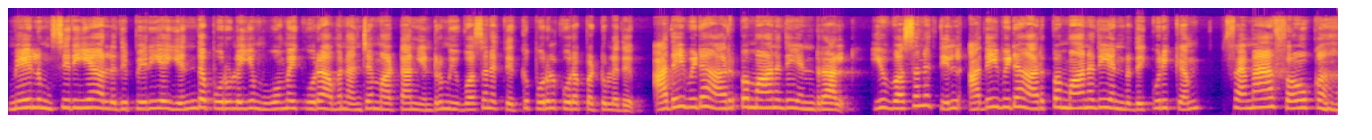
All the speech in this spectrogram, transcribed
மேலும் சிறிய அல்லது பெரிய எந்த பொருளையும் உவமை கூற அவன் அஞ்ச மாட்டான் என்றும் இவ்வசனத்திற்கு பொருள் கூறப்பட்டுள்ளது. அதைவிட அற்பமானது என்றால் இவ்வசனத்தில் அதைவிட அற்பமானது என்பதை குறிக்க ஃபெமா ஃபவுகஹ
